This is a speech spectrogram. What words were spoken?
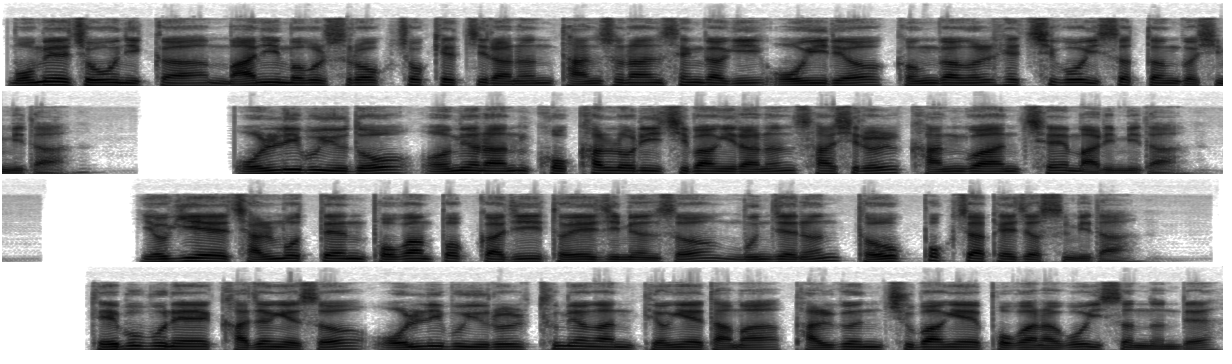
몸에 좋으니까 많이 먹을수록 좋겠지라는 단순한 생각이 오히려 건강을 해치고 있었던 것입니다. 올리브유도 엄연한 고칼로리 지방이라는 사실을 간과한 채 말입니다. 여기에 잘못된 보관법까지 더해지면서 문제는 더욱 복잡해졌습니다. 대부분의 가정에서 올리브유를 투명한 병에 담아 밝은 주방에 보관하고 있었는데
